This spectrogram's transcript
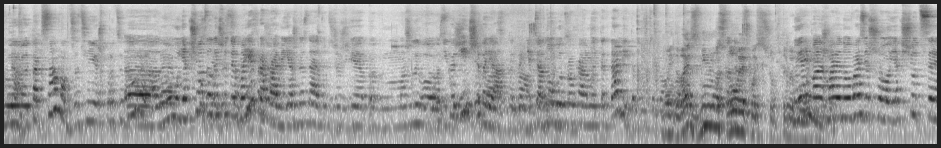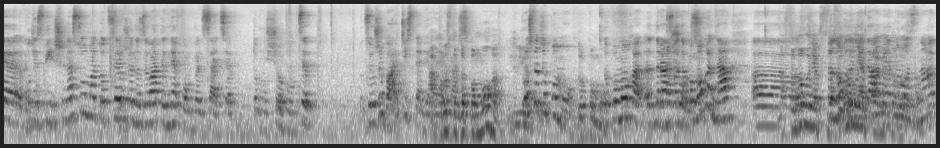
в- так само за цією ж процедурою, Е, але Ну, якщо залишити в моїй програмі, я ж не знаю, тут же ж є е, можливо і інші будь варіанти ласка, прийняття так. нової програми і так далі, і, допустимо. Ну і давай змінимо слово якось, щоб в тебе Ну було я маю, більше. маю на увазі, що якщо це буде збільшена сума, то це вже називати не компенсація, тому що це, це вже вартість, А навіть. просто допомога? Просто допомога. Допомога. Допомога, одноразова На допомога на, е, На встановлення- встановлення пам'ятного знаку.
